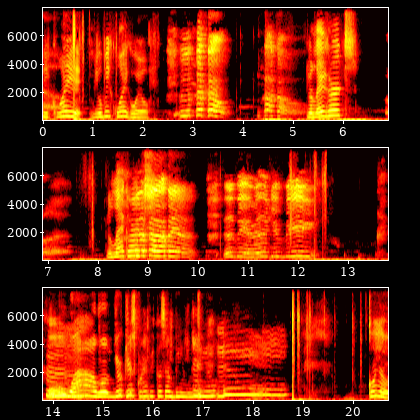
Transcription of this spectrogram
Be quiet. You'll be quiet, Goyle. Your leg hurts. Your leg hurts. Oh wow! Well, you're just crying because I'm being rude to you. Goyo,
